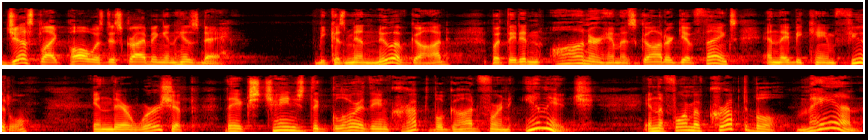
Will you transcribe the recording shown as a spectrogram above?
just like Paul was describing in his day because men knew of God, but they didn't honor him as God or give thanks, and they became futile in their worship. They exchanged the glory of the incorruptible God for an image in the form of corruptible man.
